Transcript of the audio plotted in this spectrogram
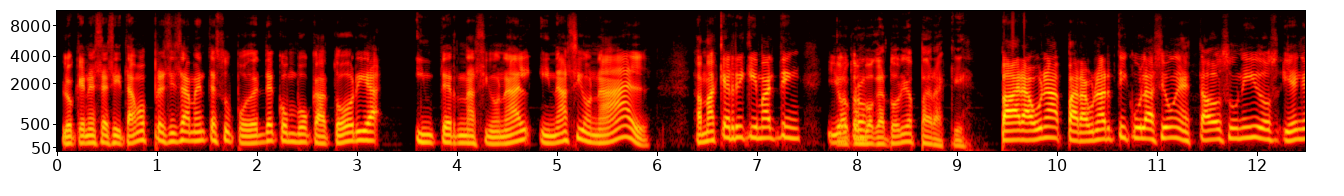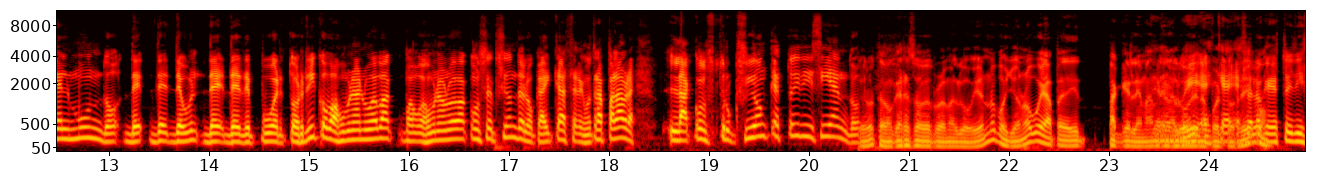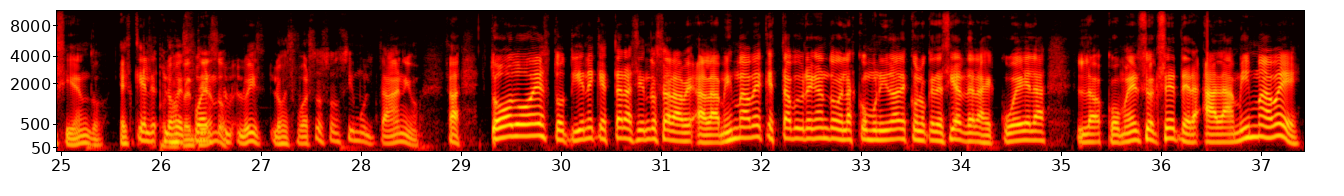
lo que necesitamos precisamente es su poder de convocatoria internacional y nacional. Además que Ricky Martin y ¿Pero otros convocatoria para qué? Para una, para una articulación en Estados Unidos y en el mundo de, Puerto Rico bajo una, nueva, bajo una nueva concepción de lo que hay que hacer. En otras palabras, la construcción que estoy diciendo, Pero tengo que resolver el problema del gobierno, pues yo no voy a pedir para que le manden Pero, al Luis, gobierno a es que Puerto eso Rico. es lo que yo estoy diciendo. Es que Pues los no esfuerzos, entiendo. Luis, los esfuerzos son simultáneos. O sea, todo esto tiene que estar haciéndose a la, vez- a la misma vez que está bregando en las comunidades con lo que decías de las escuelas, los comercios, etcétera. A la misma vez,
